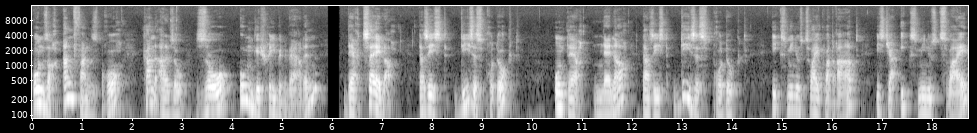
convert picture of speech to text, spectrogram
Unser Anfangsbruch kann also so umgeschrieben werden, der Zähler, das ist dieses Produkt, und der Nenner, das ist dieses Produkt. x minus 2 Quadrat ist ja x minus 2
